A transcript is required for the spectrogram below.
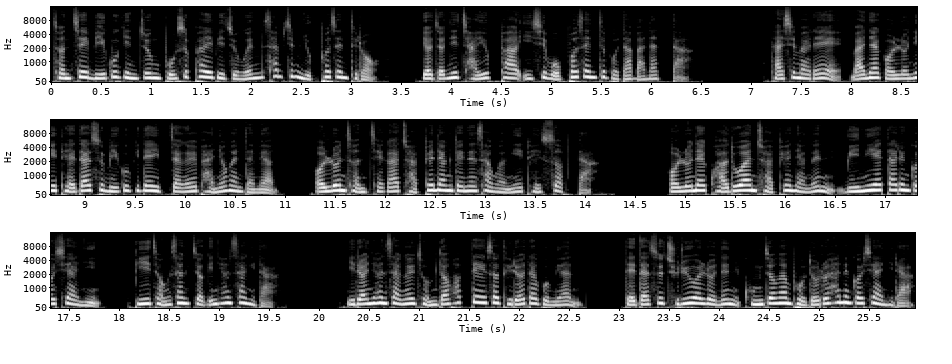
전체 미국인 중 보수파의 비중은 36%로 여전히 자유파 25%보다 많았다. 다시 말해, 만약 언론이 대다수 미국인의 입장을 반영한다면 언론 전체가 좌편향되는 상황이 될 수 없다. 언론의 과도한 좌편향은 민의에 따른 것이 아닌 비정상적인 현상이다. 이런 현상을 좀 더 확대해서 들여다보면 대다수 주류 언론은 공정한 보도를 하는 것이 아니라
